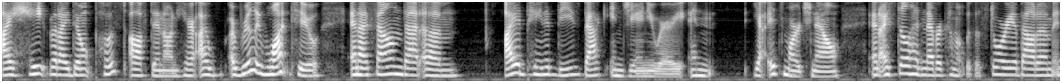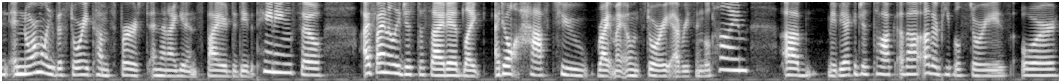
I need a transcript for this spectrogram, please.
I hate that I don't post often on here. I, I really want to. And I found that um, I had painted these back in January, and yeah, it's March now. And I still had never come up with a story about them. And, and normally the story comes first, and then I get inspired to do the painting. So I finally just decided like I don't have to write my own story every single time. Um, maybe I could just talk about other people's stories, or,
